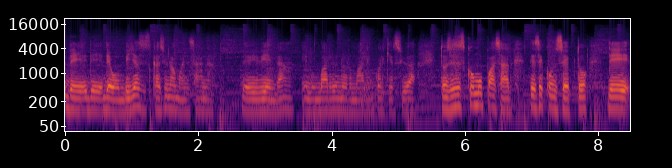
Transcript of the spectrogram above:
de, bombillas es casi una manzana de vivienda en un barrio normal en cualquier ciudad. Entonces es como pasar de ese concepto de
